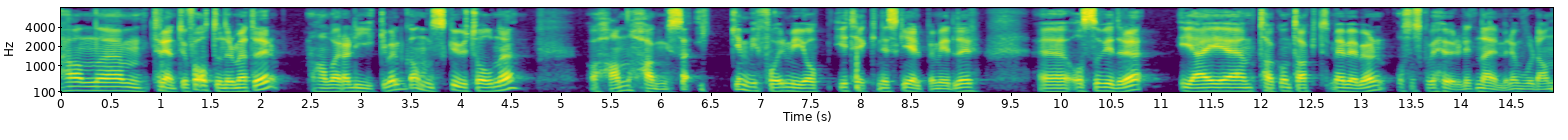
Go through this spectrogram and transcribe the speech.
han øh, trente jo for 800 meter. Han var allikevel ganske utholdende, og han hang seg ikke for mye opp i tekniske hjelpemidler eh, osv. Jeg eh, tar kontakt med Vebjørn, og så skal vi høre litt nærmere om hvordan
